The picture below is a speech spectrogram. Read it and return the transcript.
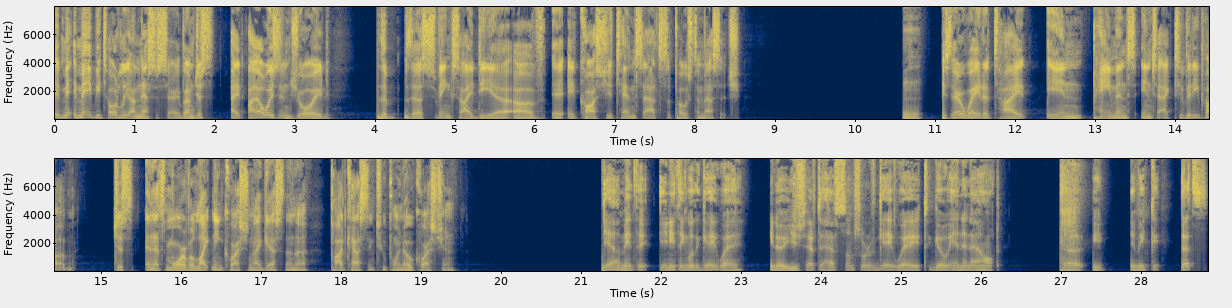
it, may, it may be totally unnecessary, but I'm just I, I always enjoyed the the Sphinx idea of it, it costs you ten sats to post a message. Mhm. Is there a way to tie in payments into Activity Pub? Just and that's more of a lightning question, I guess, than a podcasting 2.0 question. Yeah, I mean, the, anything with a gateway, you know, you just have to have some sort of gateway to go in and out. Uh, I mean, that's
